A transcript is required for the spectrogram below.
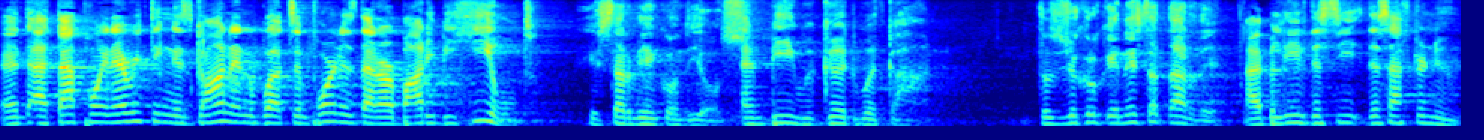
And at that point, everything is gone, and what's important is that our body be healed y estar bien con Dios. and be good with God. Entonces yo creo que en esta tarde, I believe this, this afternoon,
